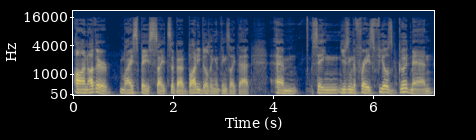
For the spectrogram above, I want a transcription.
on other myspace sites about bodybuilding and things like that. Um, saying using the phrase feels good man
